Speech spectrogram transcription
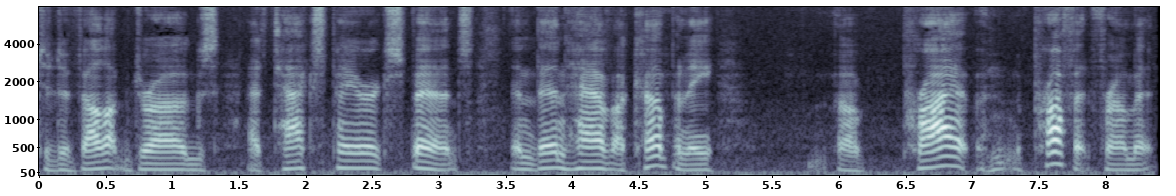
to develop drugs at taxpayer expense and then have a company uh, pri- profit from it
